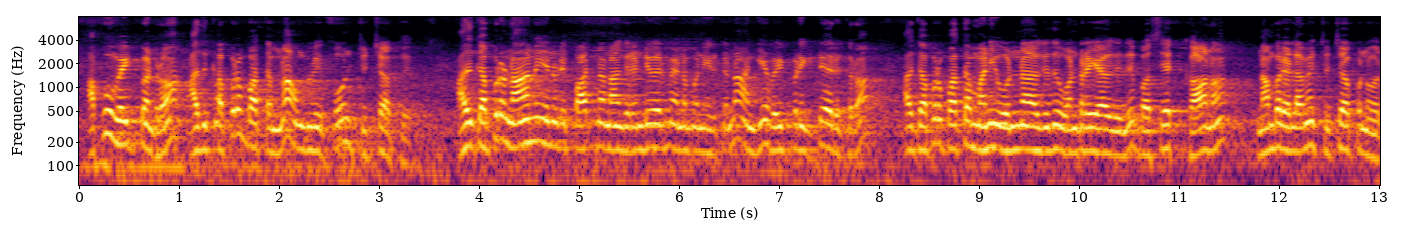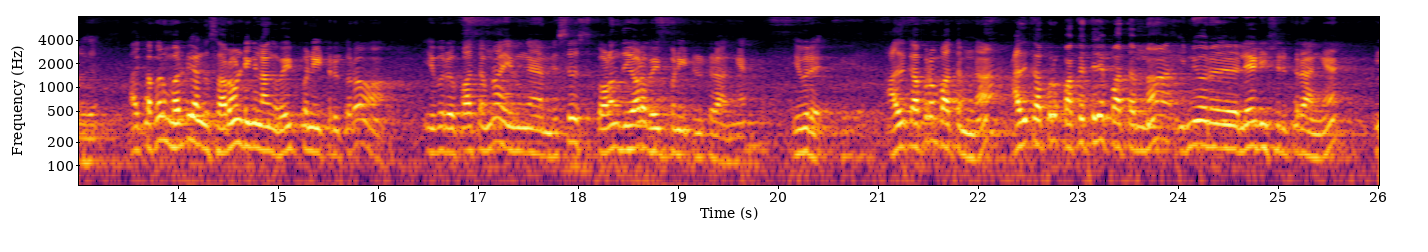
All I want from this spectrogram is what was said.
அப்பவும் வெயிட் பண்ணுறோம் அதுக்கப்புறம் பார்த்தோம்னா அவங்களுடைய ஃபோன் சுவிட்ச் ஆஃப் அதுக்கப்புறம் நானும் என்னுடைய பார்ட்னர் நாங்கள் ரெண்டு பேருமே என்ன பண்ணியிருக்கோன்னா அங்கேயே வெயிட் பண்ணிக்கிட்டே இருக்கிறோம். அதுக்கப்புறம் பார்த்தா மணி ஒன்று ஆகுது ஒன்றரை ஆகுது பஸ்ஸே காணோம். நம்பர் எல்லாமே சுவிட்ச் ஆஃப்னு வருது. அதுக்கப்புறம் மறுபடியும் அந்த சரௌண்டிங் நாங்கள் வெயிட் பண்ணிகிட்டு இருக்கிறோம். இவர் பார்த்தோம்னா இவங்க மிஸ்ஸஸ் குழந்தையோட வெயிட் பண்ணிகிட்டு இருக்கிறாங்க இவர். அதுக்கப்புறம் பார்த்தோம்னா அதுக்கப்புறம் பக்கத்துலேயே பார்த்தோம்னா இன்னொரு லேடிஸ் இருக்கிறாங்க.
